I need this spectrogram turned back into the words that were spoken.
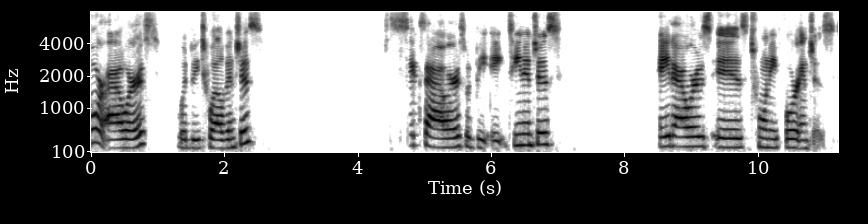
Four hours would be 12 inches. Six hours would be 18 inches. Eight hours is 24 inches.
